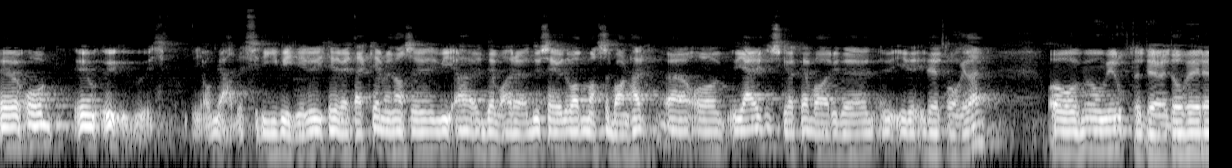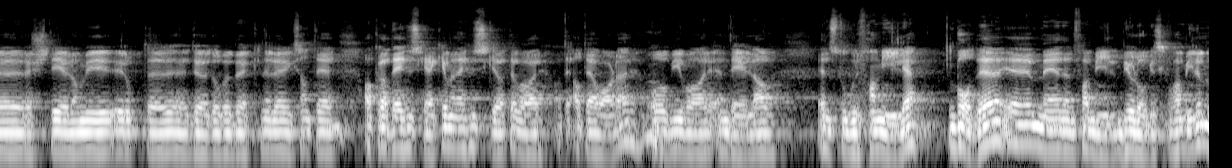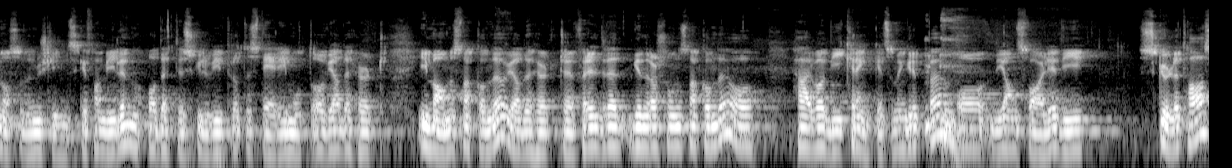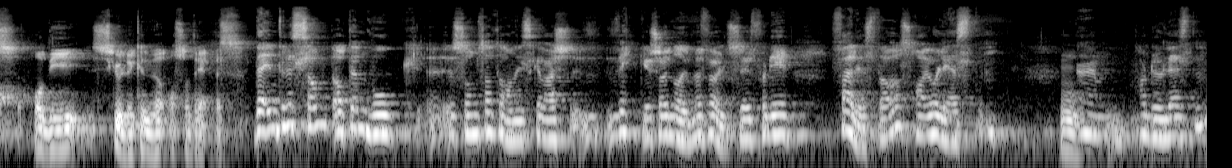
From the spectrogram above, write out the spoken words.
Og eh, om jeg hadde fri vilje eller ikke, det vet jeg ikke. Men altså, vi, det var, du ser jo det var masse barn her. Og jeg husker at jeg var i det, i det, i det toget der. Og om vi ropte 'død over Rushdie', eller om vi ropte 'død over bøkene', eller? Det, akkurat det husker jeg ikke, men jeg husker at, var, at jeg var der. Og vi var en del av en stor familie. Både eh, med den familien, biologiske familien, men også den muslimske familien. Og dette skulle vi protestere imot. Og vi hadde hørt imamen snakke om det, og vi hadde hørt eh, foreldregenerasjonen snakke om det. Og her var vi krenket som en gruppe, og de ansvarlige de skulle tas, og de skulle kunne også drepes. Det er interessant at en bok eh, som 'Sataniske vers' vekker så enorme følelser, fordi færreste av oss har jo lest den. Eh, har du lest den?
